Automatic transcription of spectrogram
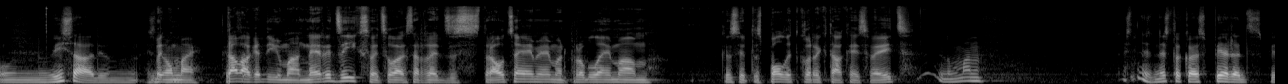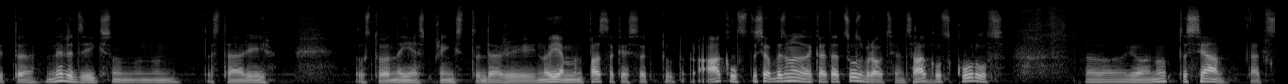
un visādi. Un es Bet, Bet, domāju, Tavā gadījumā neredzīgs vai cilvēks ar redzes traucējumiem, ar problēmām, kas ir tas politkorektākais veids? nu, man, es nezinu, es tā kā esmu pieredzējis pie tā neredzīgs un, un, un tas tā arī ir. Uz to neiespringst daži. Nu, ja man pasaka, es saku, tu tur akls, tas jau bez manis kā tāds uzbrauciens, akls, kurls. Uh, jo, nu, tas jā, tāds.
